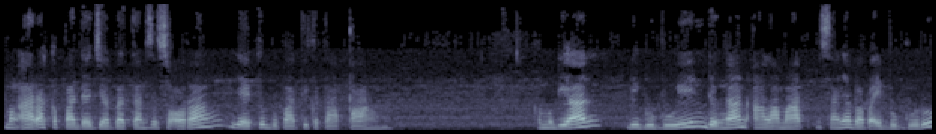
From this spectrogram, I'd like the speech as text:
mengarah kepada jabatan seseorang yaitu Bupati Ketapang. Kemudian dibubuin dengan alamat, misalnya Bapak Ibu Guru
